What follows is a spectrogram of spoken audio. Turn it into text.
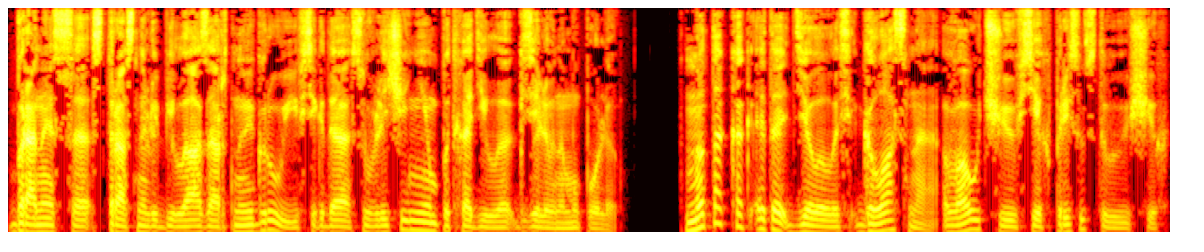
Баронесса страстно любила азартную игру и всегда с увлечением подходила к зеленому полю. Но так как это делалось гласно, воочию всех присутствующих,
